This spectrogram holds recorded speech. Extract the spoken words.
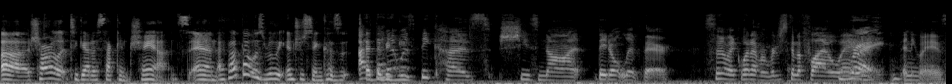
uh, Charlotte to get a second chance. And I thought that was really interesting because at I the bet it was because she's not. They don't live there, so they're like, whatever. We're just gonna fly away, Right. Anyways,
